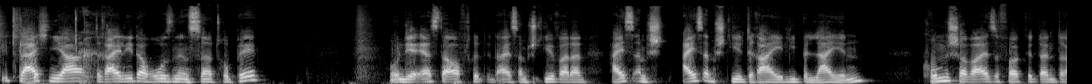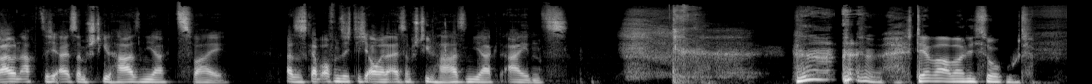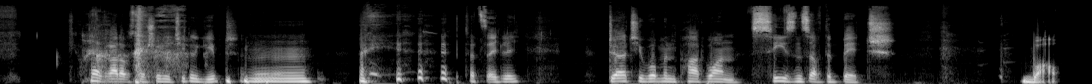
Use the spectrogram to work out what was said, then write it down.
Im gleichen Jahr drei Lederhosen in Saint-Tropez. Und ihr erster Auftritt in Eis am Stiel war dann Eis am, Eis am Stiel 3, Liebeleien. Komischerweise folgte dann 83 Eis am Stiel Hasenjagd 2. Also es gab offensichtlich auch ein Eis am Stiel Hasenjagd 1. Der war aber nicht so gut. Ich gucke mal gerade, ob es noch schöne Titel gibt. Hm. Tatsächlich. Dirty Woman Part 1. Seasons of the Bitch. Wow.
